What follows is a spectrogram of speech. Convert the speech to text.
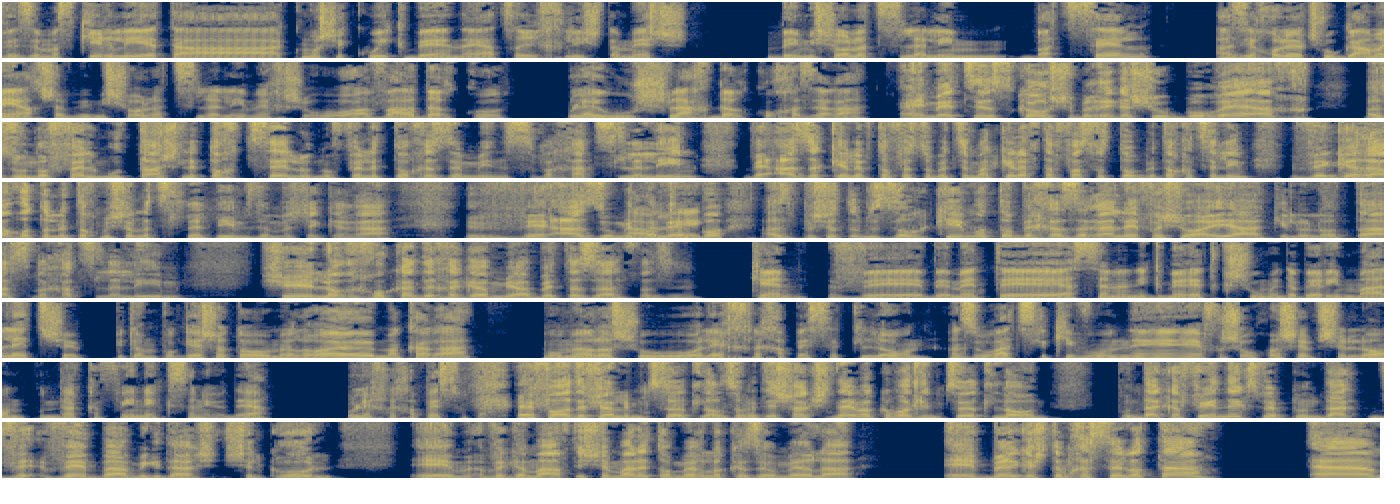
וזה מזכיר לי את ה... כמו שקוויקבן היה צריך להשתמש במשעול הצללים בצל, אז יכול להיות שהוא גם היה עכשיו במשעול הצללים איכשהו, או עבר דרכו. אולי הוא הושלך דרכו חזרה. האמת צריך לזכור שברגע שהוא בורח, אז הוא נופל מותש לתוך צל, הוא נופל לתוך איזה מין סבכת צללים, ואז הכלב תופס אותו. בעצם הכלב תפס אותו בתוך הצללים, וגרר אותו לתוך משעול הצללים, זה מה שקרה. ואז הוא מתעלם okay. אוקיי. בו, אז פשוט הם זורקים אותו בחזרה לאיפה שהוא היה, כאילו לאותה סבכת צללים, שלא רחוקה דרך אגב מהבית הזה הזה. כן, ובאמת אה, הסצנה נגמרת כשהוא מדבר עם מלט, שפתאום פוגש אותו, אומר לו, אה, מה קרה? הוא אומר לו שהוא הולך לחפש את לורן, אז הוא רץ לכיוון אה, איפה שהוא חושב שלורן, פונדק הפיניקס, אני יודע. הוא הולך לחפש אותה. איפה עוד אפשר למצוא את לורן? זאת אומרת, יש רק שני מקומות למצוא את לורן, פונדק הפיניקס ופונדק, ו, ובמקדש של קראול. אמ, וגם אהבתי שמלט אומר לו כזה, אומר לה, אה, ברגע שאתה מחסל אותה, um,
